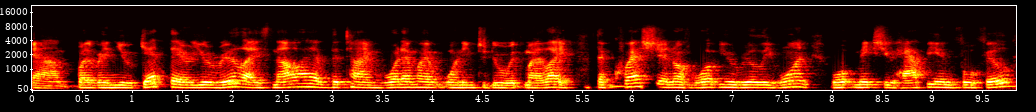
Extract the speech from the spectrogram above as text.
Um, but when you get there, you realize now I have the time. What am I wanting to do with my life? The question of what you really want, what makes you happy and fulfilled,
